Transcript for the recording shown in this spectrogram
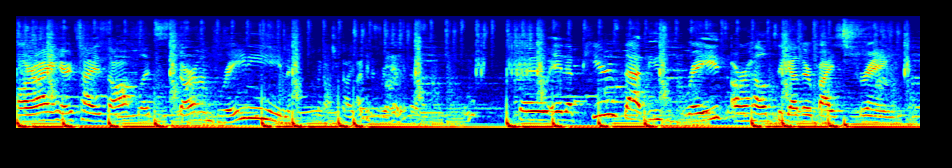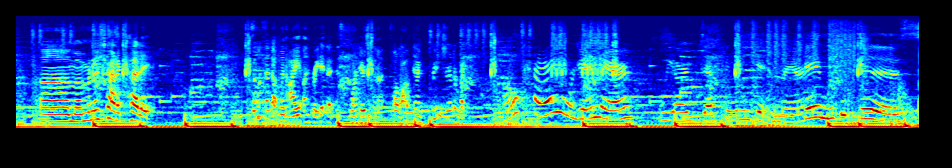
All right, hair tie is off. Let's start on braiding. So it appears that these braids are held together by string. Um, I'm gonna try to cut it. Okay, we're getting there. We are definitely getting there. Hey, look at this.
